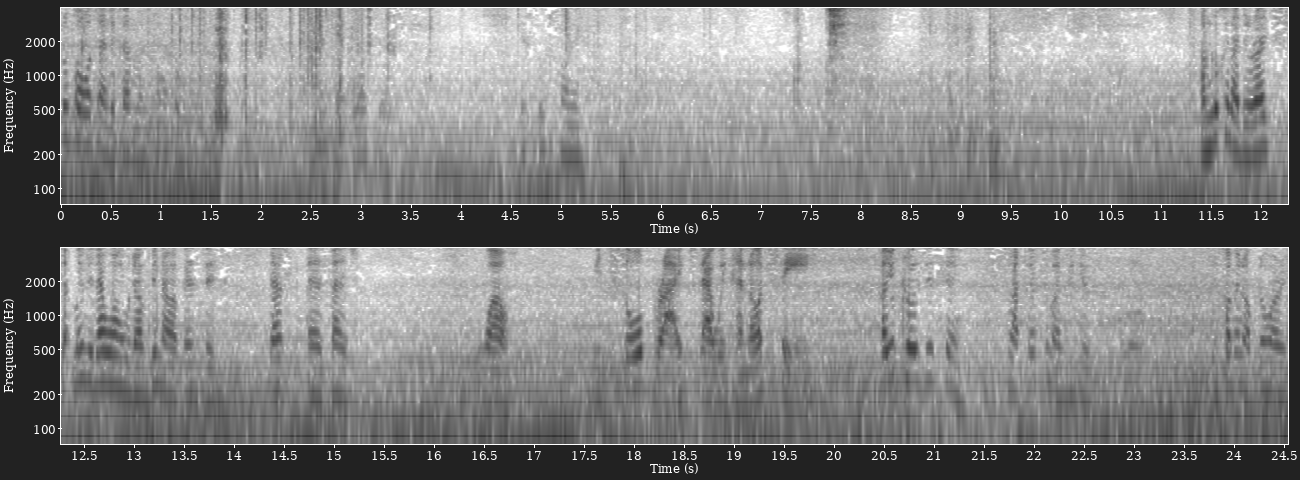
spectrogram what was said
Look for water in the man. Uncle. Need my glasses. It's too sunny. I'm looking at the right side. Maybe that one would have been our best bet. That's uh, side. Wow. It's so bright that we cannot see. Can you close this in? It's affecting my video. It's coming up, don't worry.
